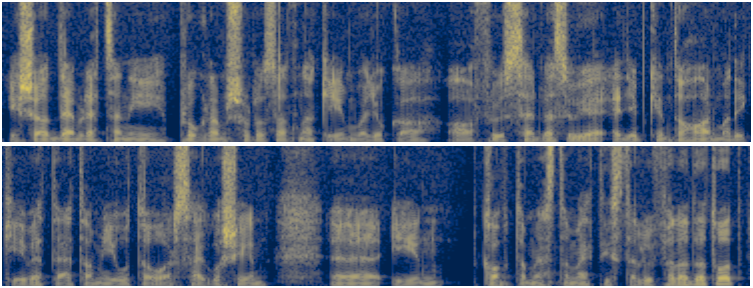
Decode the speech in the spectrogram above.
és a debreceni programsorozatnak én vagyok a, a főszervezője, egyébként a harmadik éve, tehát amióta országos én, én kaptam ezt a megtisztelő feladatot.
